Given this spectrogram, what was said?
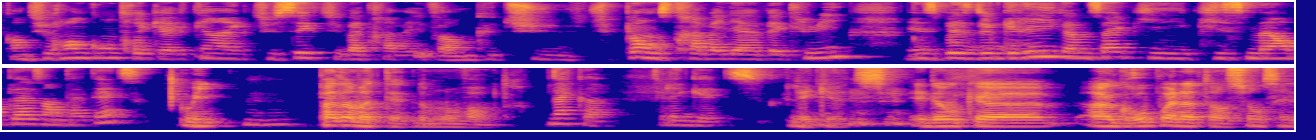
quand tu rencontres quelqu'un et que tu sais que tu vas travailler, enfin que tu, tu, penses travailler avec lui, une espèce de grille comme ça qui, qui se met en place dans ta tête? Oui, mmh pas dans ma tête, dans mon ventre. D'accord, les guts. Les guts. et donc, euh, un gros point d'attention, c'est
